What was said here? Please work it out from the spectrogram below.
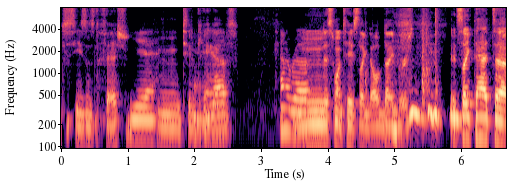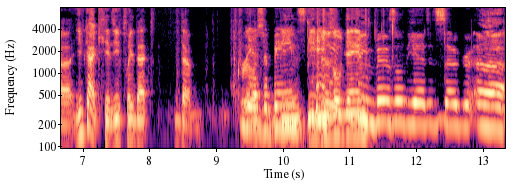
Seasons to fish. Yeah, Mm, tin cans. Kind of rough. Mm, this one tastes like old diapers. it's like that. Uh, you've got kids. You've played that. The gross yeah, the beans bean, BeanBoozled game. Bean boozled, yes, it's so gross. Uh,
